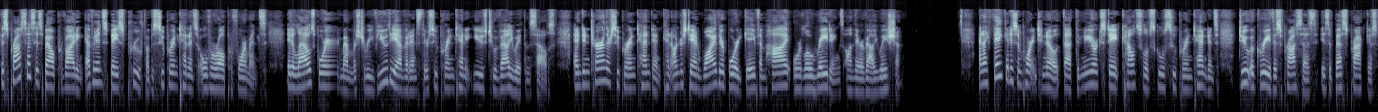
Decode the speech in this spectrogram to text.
This process is about providing evidence-based proof of a superintendent's overall performance. It allows board members to review the evidence their superintendent used to evaluate themselves, and in turn their superintendent can understand why their board gave them high or low ratings on their evaluation. And I think it is important to note that the New York State Council of School Superintendents do agree this process is a best practice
